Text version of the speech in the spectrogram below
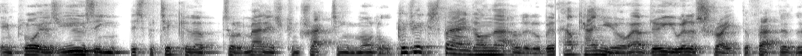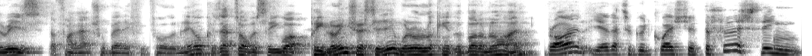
employers using this particular sort of managed contracting model. Could you expand on that a little bit? How can you or how do you illustrate? Illustrate the fact that there is a financial benefit for them, Neil? Because that's obviously what people are interested in. We're all looking at the bottom line. Brian, yeah, that's a good question. The first thing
